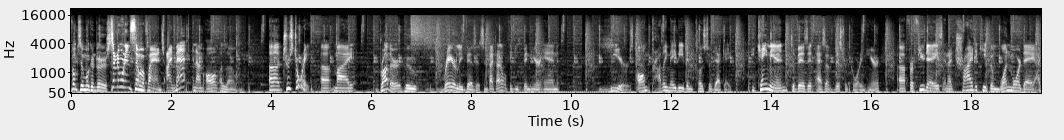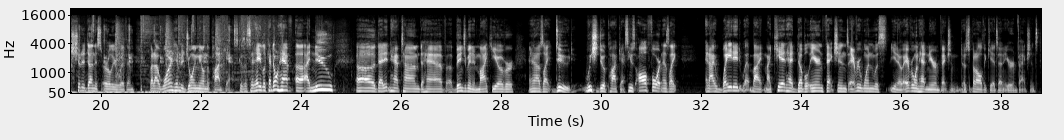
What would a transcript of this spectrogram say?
folks, and welcome to Sunday Morning Samoflange. I'm Matt, and I'm all alone. Uh, true story. Uh, my brother, who rarely visits, in fact, I don't think he's been here in years, probably maybe even close to a decade. He came in to visit as of this recording here uh, for a few days, and I tried to keep him one more day. I should have done this earlier with him, but I wanted him to join me on the podcast because I said, hey, look, I don't have, uh, I knew uh, that I didn't have time to have uh, Benjamin and Mikey over. And I was like, dude, we should do a podcast. He was all for it. And I was like, and I waited. My, my kid had double ear infections. Everyone was, you know, everyone had an ear infection. Just about all the kids had ear infections.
